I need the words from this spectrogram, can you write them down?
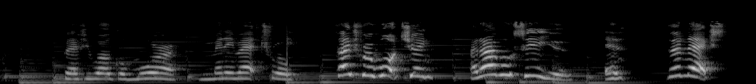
But if you want to go more Mini Metro, thanks for watching, and I will see you in the next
